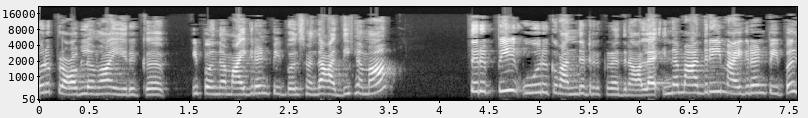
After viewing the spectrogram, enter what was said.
ஒரு ப்ராப்ளமாக இருக்குது இப்போ இந்த மைக்ரண்ட் பீப்புள்ஸ் வந்து அதிகமாக திருப்பி ஊருக்கு வந்துட்டு இருக்கிறதுனால இந்த மாதிரி மைக்ரண்ட் பீப்புள்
